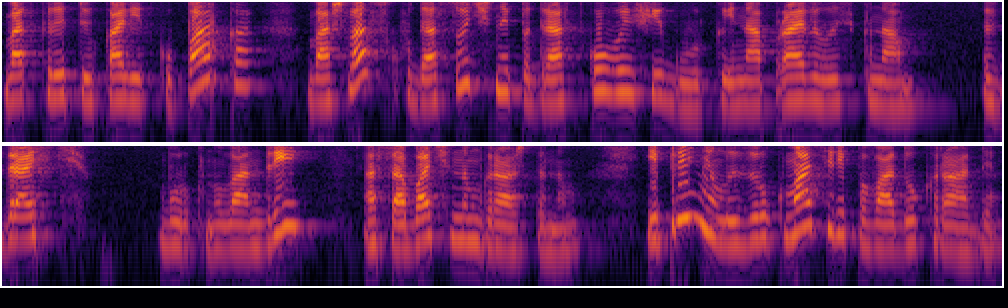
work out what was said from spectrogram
В открытую калитку парка вошла с худосочной подростковой фигуркой и направилась к нам. «Здрасте!» – буркнул Андрей особаченным гражданам и принял из рук матери поводок Рады.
